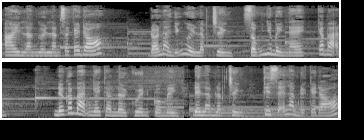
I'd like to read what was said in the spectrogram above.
Ai là người làm ra cái đó? Đó là những người lập trình, giống như mình nè, các bạn. Nếu các bạn nghe theo lời khuyên của mình để làm lập trình thì sẽ làm được cái đó.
